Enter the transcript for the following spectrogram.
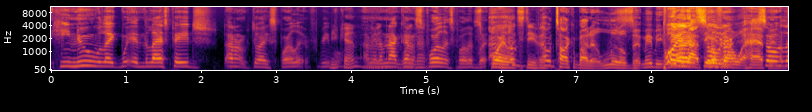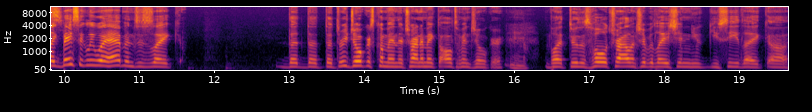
he knew like in the last page. I don't. Do I spoil it for people? You can. I I mean, mean, I'm not gonna not? spoil it. Spoil it, but Spoil I it, would- Steven. I would talk about it a little bit. Maybe, Spoil maybe it, not throw Steven. down what happens. So like basically what happens is like the the the three jokers come in. They're trying to make the ultimate Joker, Mhm. but through this whole trial and tribulation, you you see like uh,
